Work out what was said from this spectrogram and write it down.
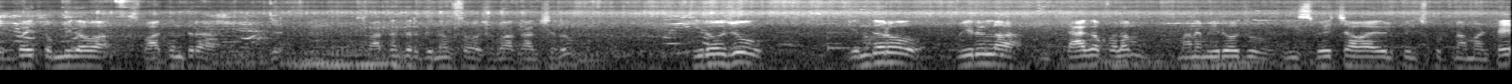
డెబ్బై తొమ్మిదవ స్వాతంత్ర స్వాతంత్ర దినోత్సవ శుభాకాంక్షలు. ఈరోజు ఎందరో వీరుల త్యాగఫలం మనం ఈరోజు ఈ స్వేచ్ఛావాయువులు పీల్చుకుంటున్నామంటే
